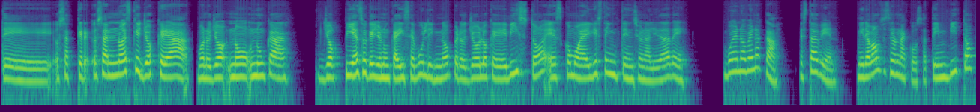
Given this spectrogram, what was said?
te, o sea, cre- o sea, no es que yo crea, bueno, yo no nunca yo pienso que yo nunca hice bullying, ¿no? Pero yo lo que he visto es como hay esta intencionalidad de, bueno, ven acá, está bien. Mira, vamos a hacer una cosa. Te invito,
